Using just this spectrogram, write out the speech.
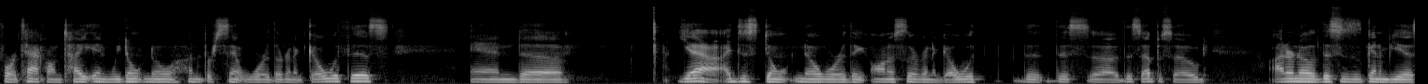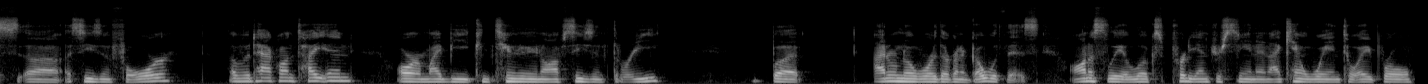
for Attack on Titan. We don't know 100% where they're going to go with this. And uh, yeah, I just don't know where they honestly are going to go with the this uh, this episode. I don't know if this is going to be a, uh, a season 4 of Attack on Titan or it might be continuing off season 3. But I don't know where they're going to go with this. Honestly, it looks pretty interesting and I can't wait until April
